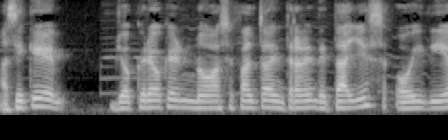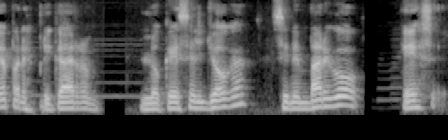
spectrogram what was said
Así que yo creo que no hace falta entrar en detalles hoy día para explicar lo que es el yoga. Sin embargo, es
